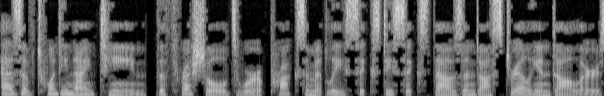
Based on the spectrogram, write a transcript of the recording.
As of 2019, the thresholds were approximately 66,000 Australian dollars,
